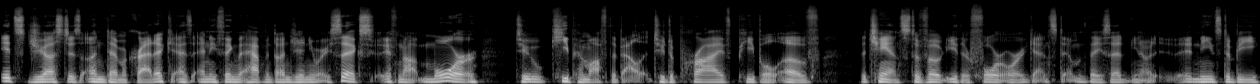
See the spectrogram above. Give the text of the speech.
it's just as undemocratic as anything that happened on January 6th, if not more, to keep him off the ballot, to deprive people of the chance to vote either for or against him. They said, you know, it needs to be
